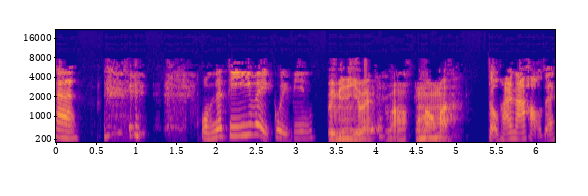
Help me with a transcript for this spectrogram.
看，我们的第一位贵宾，贵宾一位是吧？红浪漫，手牌拿好呗。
